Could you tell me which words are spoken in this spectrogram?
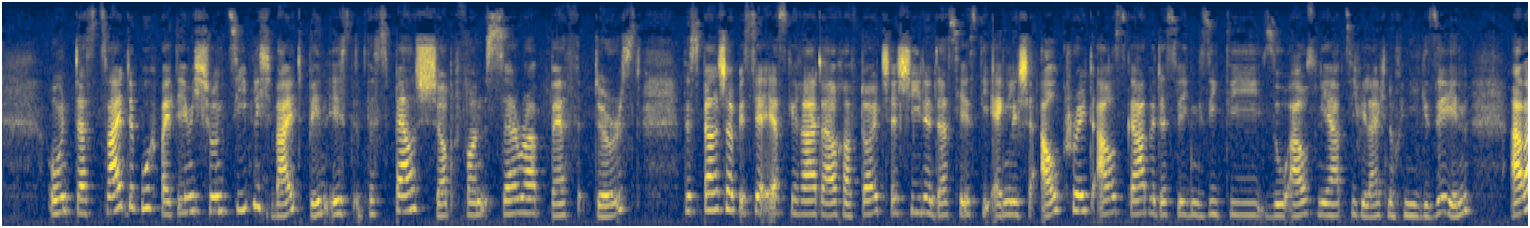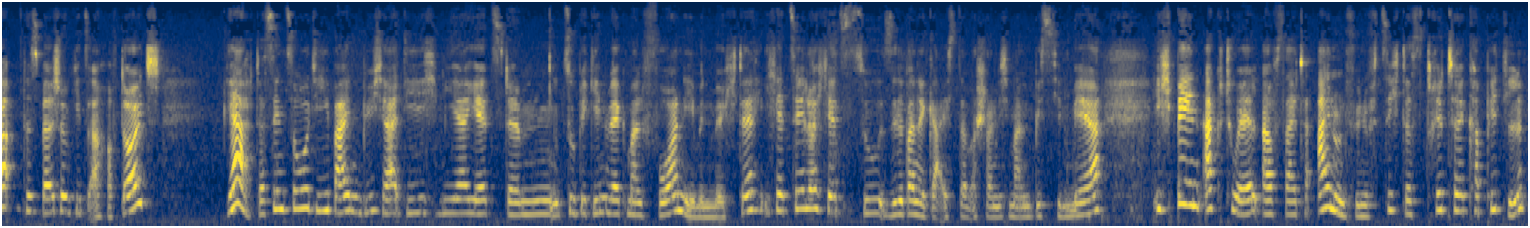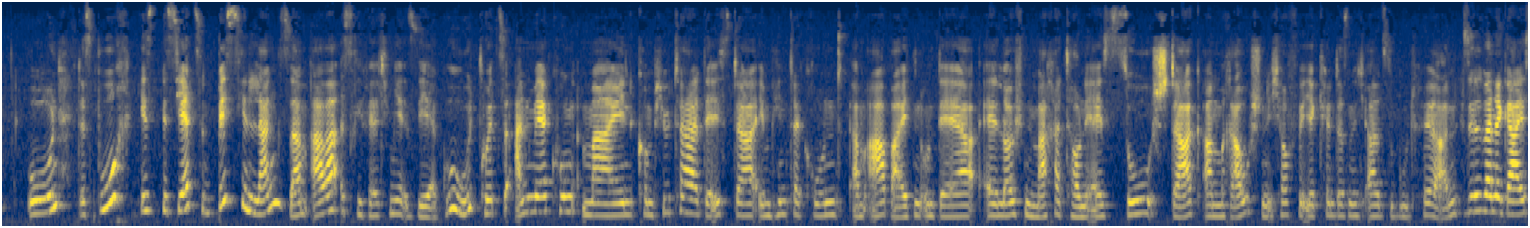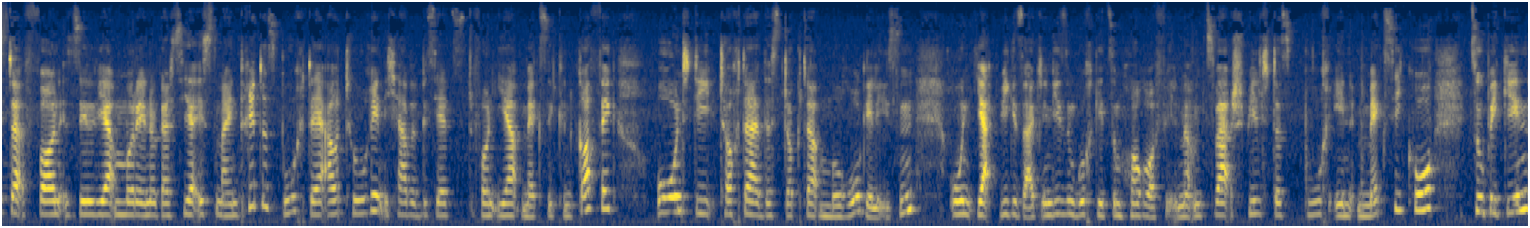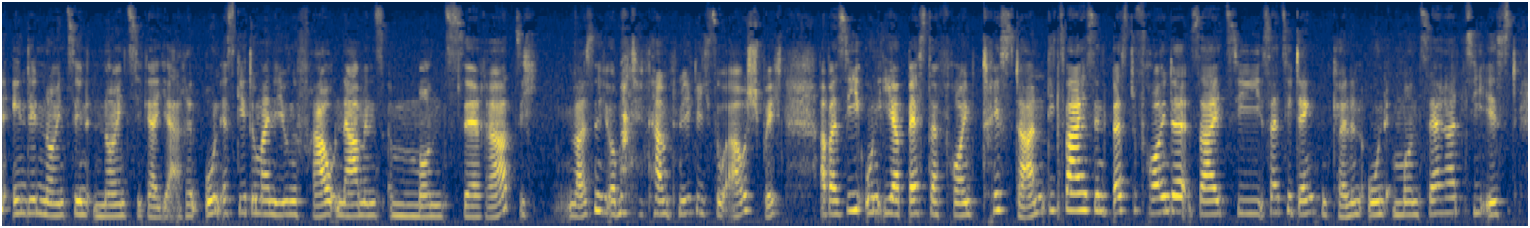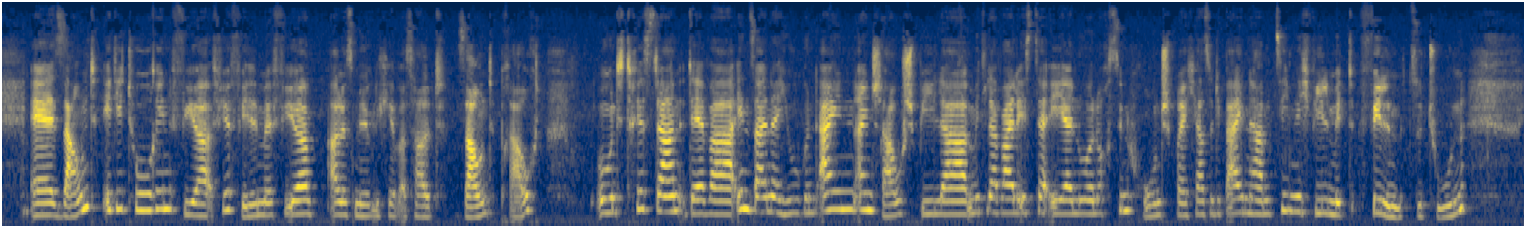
Und das zweite Buch, bei dem ich schon ziemlich weit bin, ist The Spell Shop von Sarah Beth Durst. The Spell Shop ist ja erst gerade auch auf Deutsch erschienen. Das hier ist die englische Alcrate-Ausgabe, deswegen sieht die so aus und ihr habt sie vielleicht noch nie gesehen. Aber The Spell Shop gibt es auch auf Deutsch ja, das sind so die beiden Bücher, die ich mir jetzt ähm, zu Beginn weg mal vornehmen möchte. Ich erzähle euch jetzt zu Silberne Geister wahrscheinlich mal ein bisschen mehr. Ich bin aktuell auf Seite 51, das dritte Kapitel. Und das Buch ist bis jetzt ein bisschen langsam, aber es gefällt mir sehr gut. Kurze Anmerkung, mein Computer, der ist da im Hintergrund am Arbeiten und der er läuft einen Marathon. Er ist so stark am Rauschen. Ich hoffe, ihr könnt das nicht allzu gut hören. Silberne Geister von Silvia Moreno Garcia ist mein drittes Buch der Autorin. Ich habe bis jetzt von ihr Mexican Gothic und die Tochter des Dr. Moreau gelesen. Und ja, wie gesagt, in diesem Buch geht es um Horrorfilme. Und zwar spielt das Buch in Mexiko zu Beginn in den 1990er Jahren. Und es geht um eine junge Frau namens Montserrat. Ich weiß nicht, ob man den Namen wirklich so ausspricht, aber sie und ihr bester Freund Tristan, die zwei sind beste Freunde, seit sie, seit sie denken können und Montserrat, sie ist äh, Sound-Editorin für, für Filme, für alles mögliche, was halt Sound braucht und Tristan, der war in seiner Jugend ein, ein Schauspieler. Mittlerweile ist er eher nur noch Synchronsprecher. Also die beiden haben ziemlich viel mit Film zu tun.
